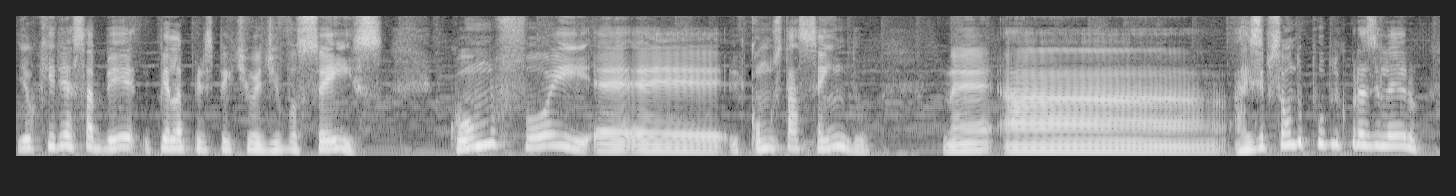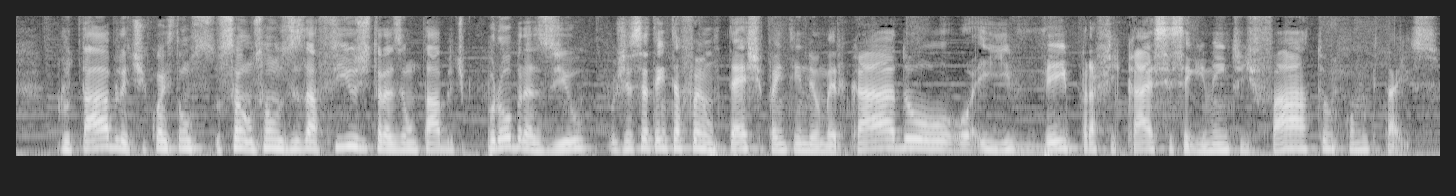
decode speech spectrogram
E eu queria saber, pela perspectiva de vocês, como foi, é, é, como está sendo, né, a, a recepção do público brasileiro para o tablet, quais tão, são, são os desafios de trazer um tablet pro Brasil. O G70 foi um teste para entender o mercado e veio para ficar esse segmento de fato? Como que tá isso?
